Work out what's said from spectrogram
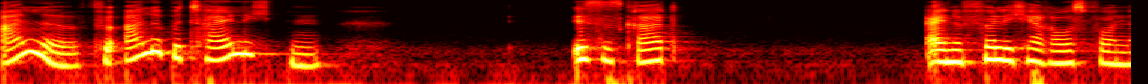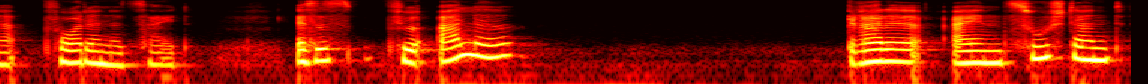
alle, für alle Beteiligten ist es gerade eine völlig herausfordernde Zeit. Es ist für alle gerade ein Zustand,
